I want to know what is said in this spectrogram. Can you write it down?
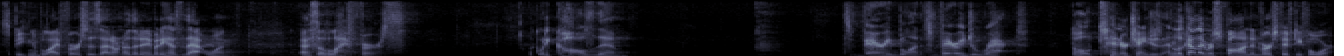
Speaking of life verses, I don't know that anybody has that one as a life verse. Look what he calls them. It's very blunt, it's very direct. The whole tenor changes. And look how they respond in verse 54.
